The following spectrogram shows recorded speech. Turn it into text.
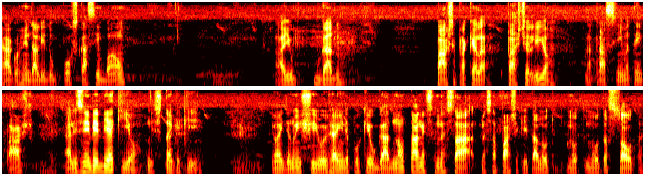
A água vem dali do poço Cacimbão. Aí o gado pasta para aquela parte ali, ó. Lá pra cima tem pasto. Aí eles vêm beber aqui, ó. Nesse tanque aqui. Eu ainda não enchi hoje ainda porque o gado não tá nessa, nessa, nessa parte aqui. Tá no, no, no outra solta.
